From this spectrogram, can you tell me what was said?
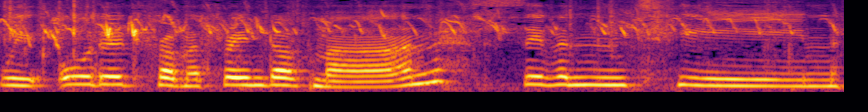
We ordered from a friend of mine 17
